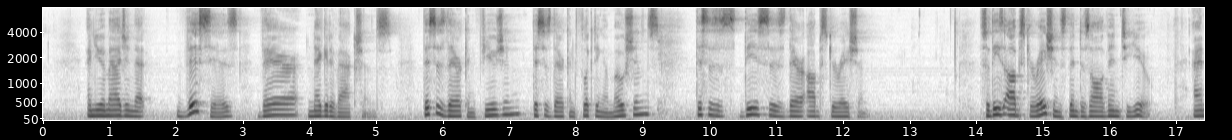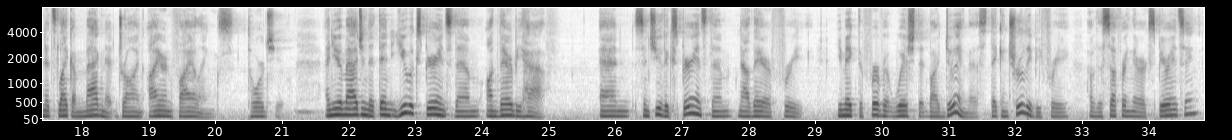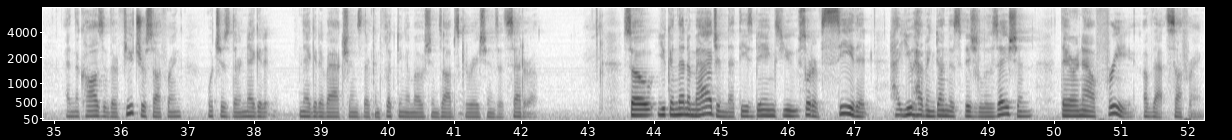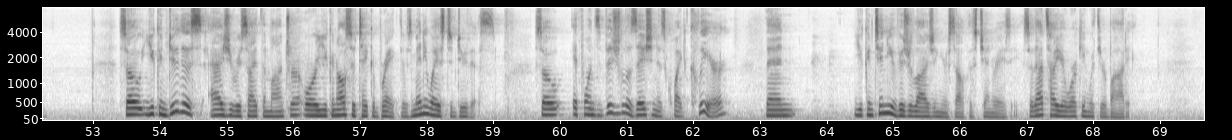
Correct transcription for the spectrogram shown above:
And you imagine that this is their negative actions. This is their confusion. This is their conflicting emotions. This is, this is their obscuration. So these obscurations then dissolve into you. And it's like a magnet drawing iron filings towards you. And you imagine that then you experience them on their behalf. And since you've experienced them, now they are free. You make the fervent wish that by doing this, they can truly be free of the suffering they're experiencing and the cause of their future suffering, which is their negative, negative actions, their conflicting emotions, obscurations, etc. So you can then imagine that these beings, you sort of see that you having done this visualization, they are now free of that suffering. So you can do this as you recite the mantra, or you can also take a break. There's many ways to do this. So if one's visualization is quite clear, then you continue visualizing yourself as Chenrezi. So that's how you're working with your body.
